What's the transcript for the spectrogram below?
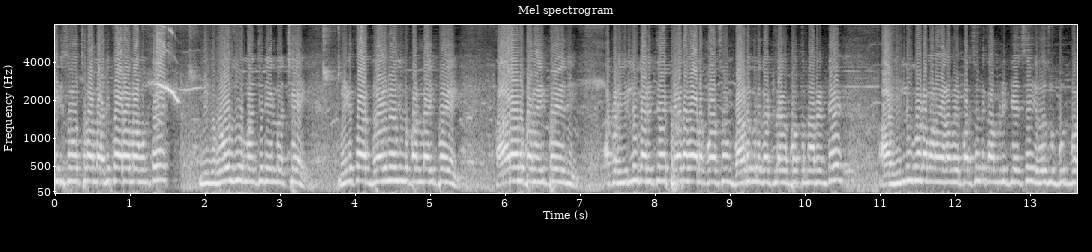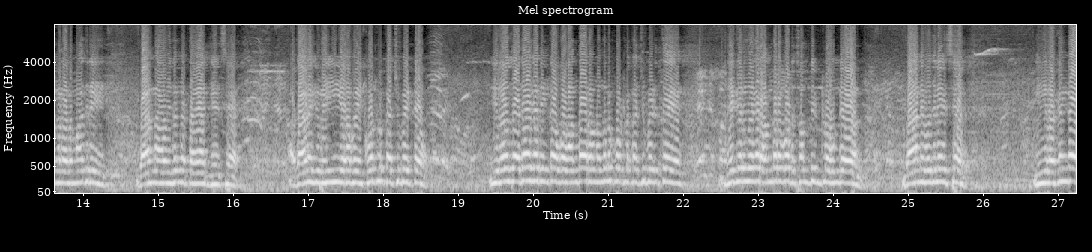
ఐదు సంవత్సరాల అధికారంలో ఉంటే మీకు రోజు మంచినీళ్ళు వచ్చాయి. మిగతా డ్రైనేజీల పనులు అయిపోయాయి. కారాల పని అయిపోయేది. అక్కడ ఇల్లు కడితే పేదవాళ్ళ కోసం బాడుగులు కట్టలేకపోతున్నారంటే ఆ ఇల్లు కూడా మనం ఎనభై పర్సెంట్ కంప్లీట్ చేసి ఈరోజు బూత్ బంగాళాల మాదిరి దాన్ని ఆ విధంగా తయారు చేశారు దానికి వెయ్యి ఎనభై కోట్లు ఖర్చు పెట్టాం. ఈరోజు అదే కానీ ఇంకా ఒక వంద రెండు వందల కోట్లు ఖర్చు పెడితే దగ్గర దగ్గర అందరూ కూడా సొంత ఇంట్లో ఉండేవాళ్ళు. దాన్ని వదిలేశారు. ఈ రకంగా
